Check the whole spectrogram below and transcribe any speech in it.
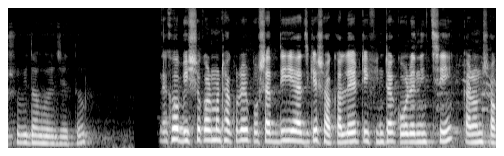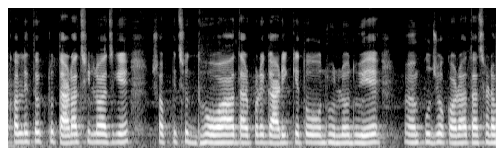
অসুবিধা হয়ে যেত। দেখো, বিশ্বকর্মা ঠাকুরের প্রসাদ দিয়ে আজকে সকালে টিফিনটা করে নিচ্ছি। কারণ সকালে তো একটু তাড়া ছিল আজকে। সব কিছু ধোয়া, তারপরে গাড়িকে তো ধুলো ধুয়ে পুজো করা। তাছাড়া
